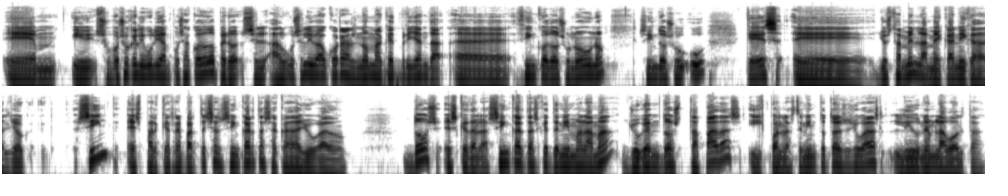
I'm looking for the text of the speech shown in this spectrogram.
eh? I suposo que li volien posar Kododo, però si, a algú se li va ocórrer el nom aquest brillant de eh, 5211, 5211, que és eh, justament la mecànica del joc 5 és perquè es reparteixen 5 cartes a cada jugador. 2 és que de les 5 cartes que tenim a la mà, juguem dos tapades i quan les tenim totes jugades li donem la volta.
